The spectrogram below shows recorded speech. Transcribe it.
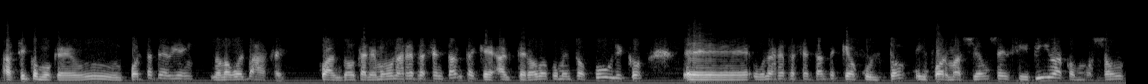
así como que un pórtate bien, no lo vuelvas a hacer cuando tenemos una representante que alteró documentos públicos, eh, una representante que ocultó información sensitiva como son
